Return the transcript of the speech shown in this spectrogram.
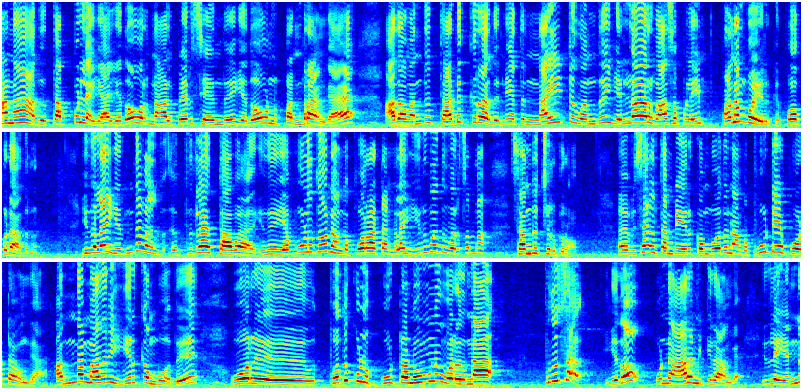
ஆனால் அது தப்பு இல்லையா? ஏதோ ஒரு நாலு பேர் சேர்ந்து ஏதோ ஒன்று பண்ணுறாங்க அதை வந்து தடுக்கிறது நேற்று நைட்டு வந்து எல்லார் வாசப்பிள்ளையும் பணம் போயிருக்கு போகக்கூடாதுன்னு. இதெல்லாம் எந்த விதத்தில் தவ இது எவ்வளோதோ நாங்கள் போராட்டங்களை இருபது வருஷமாக சந்திச்சிருக்கிறோம். விசால் தம்பி இருக்கும்போது நாங்கள் பூட்டே போட்டவங்க. அந்த மாதிரி இருக்கும்போது ஒரு பொதுக்குழு கூட்டணும்னு ஒரு நான் புதுசாக ஏதோ ஒன்று ஆரம்பிக்கிறாங்க. இதில் என்ன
